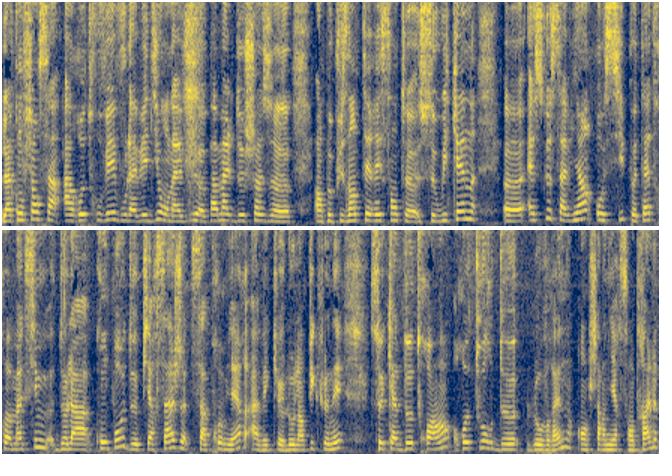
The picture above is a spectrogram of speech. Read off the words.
La confiance à, retrouver, vous l'avez dit, on a vu euh, pas mal de choses euh, un peu plus intéressantes euh, ce week-end. Est-ce que ça vient aussi peut-être, Maxime, de la compo de Pierre Sage, sa première avec l'Olympique lyonnais, ce 4-2-3-1, retour de Lovren en charnière centrale,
